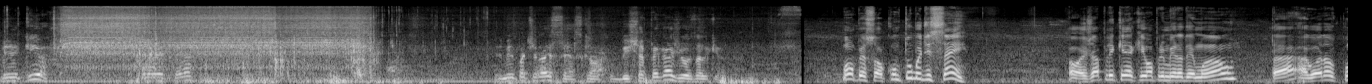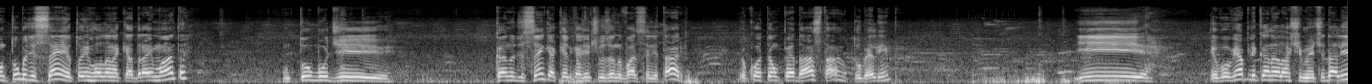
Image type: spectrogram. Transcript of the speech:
Vem aqui, ó. Tirar o excesso. Primeiro para tirar o excesso, que ó, o bicho é pegajoso, olha aqui. Bom, pessoal, com tubo de 100, ó, já apliquei aqui uma primeira demão, tá? Agora com tubo de 100, eu tô enrolando aqui a dry manta. Um tubo de cano de 100, que é aquele que a gente usa no vaso sanitário. Eu cortei um pedaço, tá? O tubo é limpo. E eu vou vir aplicando elastimente dali,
